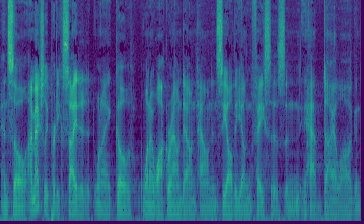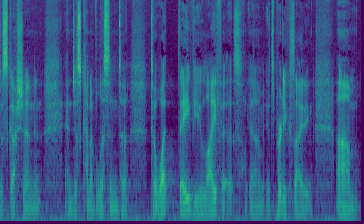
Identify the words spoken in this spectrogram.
and so I'm actually pretty excited when I go when I walk around downtown and see all the young faces and have dialogue and discussion and and just kind of listen to to what they view life as. Um, it's pretty exciting. Um,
